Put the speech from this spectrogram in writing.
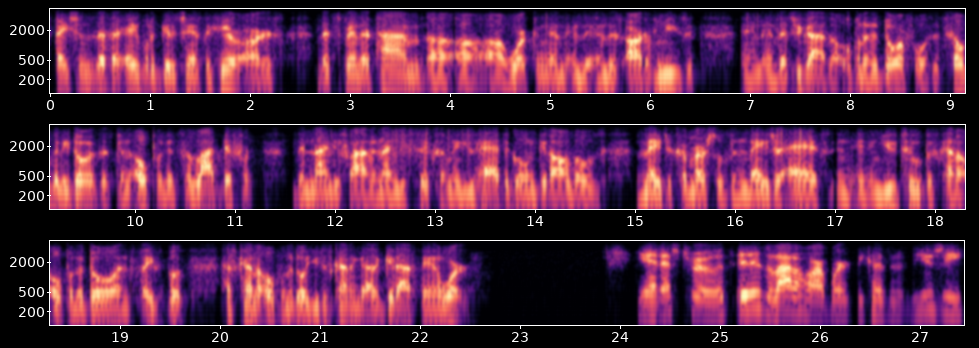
stations that they're able to get a chance to hear artists that spend their time uh, uh, uh, working in in, the, in this art of music, and and that you guys are opening the door for us. It's so many doors that's been opened. It's a lot different than 95 and 96. I mean, you had to go and get all those major commercials and major ads, and, and YouTube has kind of opened the door, and Facebook has kind of opened the door. You just kind of got to get out there and work. Yeah, that's true. It, it is a lot of hard work because usually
